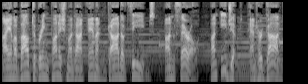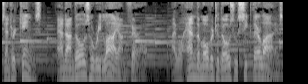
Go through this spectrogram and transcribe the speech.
I am about to bring punishment on Amon, god of Thebes, on Pharaoh, on Egypt and her gods and her kings, and on those who rely on Pharaoh. I will hand them over to those who seek their lives,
